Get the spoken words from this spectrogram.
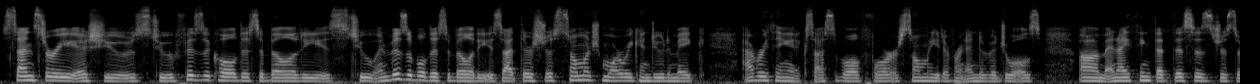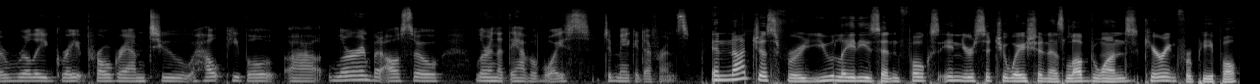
sensory issues to physical disabilities to invisible disabilities that there's just so much more we can do to make everything accessible for so many different individuals. Um, and I think that this is just a really great program to help people uh, learn, but also learn that they have a voice to make a difference. And not just for you ladies and folks in your situation as loved ones caring for people,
